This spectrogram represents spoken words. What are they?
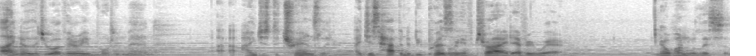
I know that you are a very important man. I, I'm just a translator. I just happen to be president. We have tried everywhere. No one will listen.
